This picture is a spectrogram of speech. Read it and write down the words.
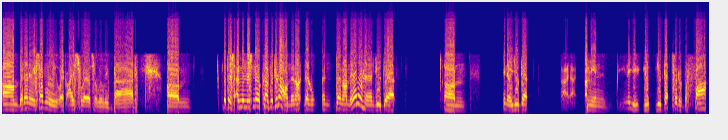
Um, but anyway, suddenly, like ICE raids are really bad. Um, but there's, I mean, there's no coverage at all. And then, then, and then on the other hand, you get, um, you know, you get, I, I mean, you know, you, you you get sort of the Fox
